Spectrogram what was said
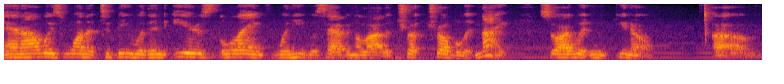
And I always wanted to be within ear's length when he was having a lot of tr- trouble at night. So I wouldn't, you know, um,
